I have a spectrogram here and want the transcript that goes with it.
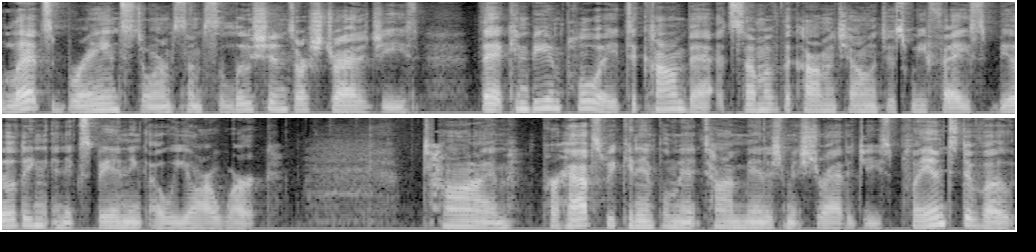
Let's brainstorm some solutions or strategies that can be employed to combat some of the common challenges we face building and expanding OER work. Time. Perhaps we can implement time management strategies. Plan to devote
